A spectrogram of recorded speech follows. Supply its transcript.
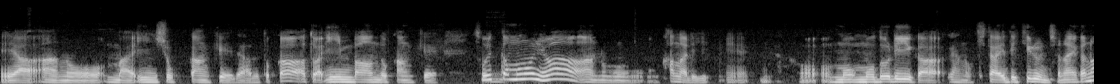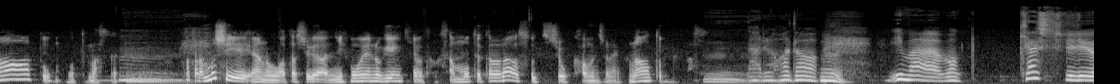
や、あの、まあ、飲食関係であるとか、あとはインバウンド関係、そういったものには、あの、かなり、えー、も戻りがあの期待できるんじゃないかなと思ってます、だからもしあの私が日本円の現金をたくさん持ってたらそっちを買うんじゃないかなと思います。なるほど、うん、今もうキャッシュ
